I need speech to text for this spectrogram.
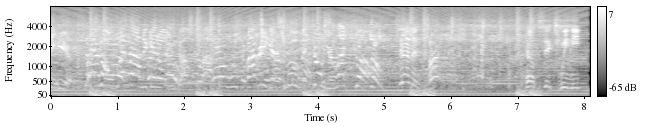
out of here. Let's go. One round to get on you, got. Rodriguez, move it. Junior, let's go. Dennis. Hell six, we need...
